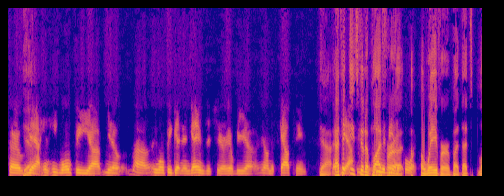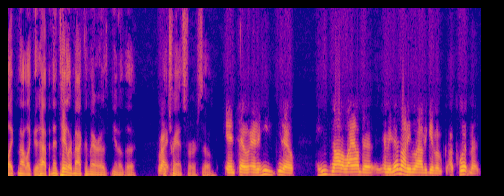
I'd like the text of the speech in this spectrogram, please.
So yeah, yeah and he won't be, uh, you know, uh, he won't be getting in games this year. He'll be, uh, on the scout team. Yeah, but I think yeah, he's going to apply for a, a, waiver, but that's like not likely to happen. Then Taylor McNamara, you know, the, right. the transfer. So and so, and he, you know, he's not allowed to, I mean, they're not even allowed to give him equipment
